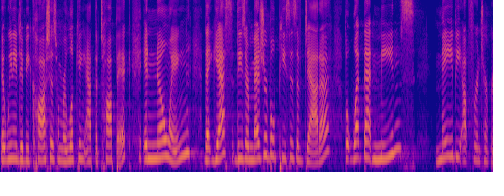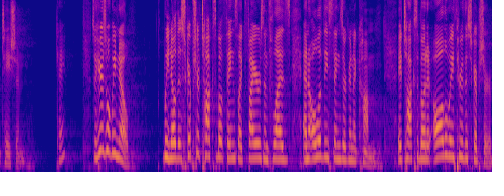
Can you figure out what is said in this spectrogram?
that we need to be cautious when we're looking at the topic in knowing that yes, these are measurable pieces of data, but what that means may be up for interpretation. Okay? So here's what we know we know that scripture talks about things like fires and floods, and all of these things are going to come. It talks about it all the way through the scripture.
